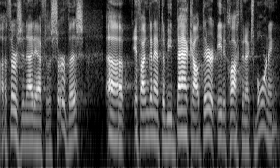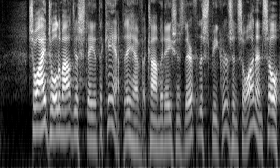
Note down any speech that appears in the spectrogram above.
uh, Thursday night after the service uh, if I'm going to have to be back out there at 8 o'clock the next morning. So I told him I'll just stay at the camp. They have accommodations there for the speakers and so on. And so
